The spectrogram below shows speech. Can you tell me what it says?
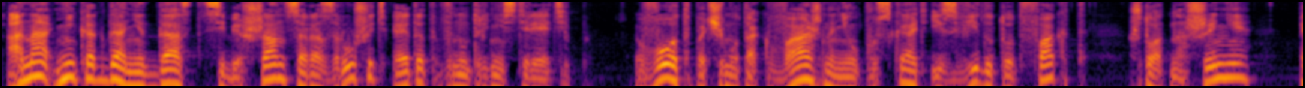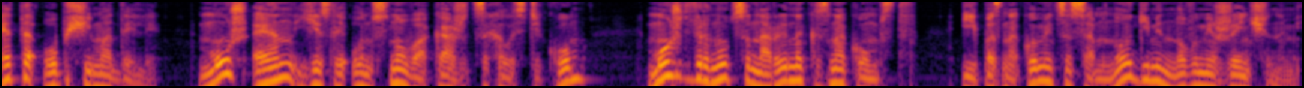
она никогда не даст себе шанса разрушить этот внутренний стереотип. Вот почему так важно не упускать из виду тот факт, что отношения — это общие модели. Муж Н, если он снова окажется холостяком, может вернуться на рынок знакомств и познакомиться со многими новыми женщинами.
